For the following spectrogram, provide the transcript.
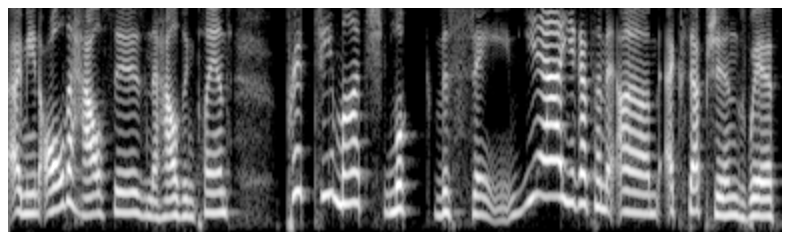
I mean, all the houses and the housing plans pretty much look the same. Yeah, you got some um, exceptions with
